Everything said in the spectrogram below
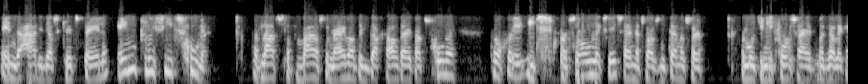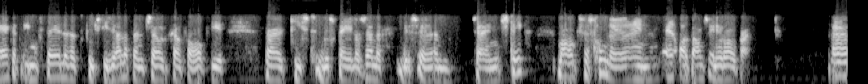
in de Adidas kit spelen, inclusief schoenen. Dat laatste verbaasde mij, want ik dacht altijd dat schoenen toch iets persoonlijks is. En net zoals een tennisser, dan moet je niet voorschrijven met welk racket hij moet spelen. Dat kiest hij zelf. En hetzelfde geldt voor hockey. Daar kiest de speler zelf dus zijn stick maar ook zijn schoenen, in, althans in Europa. Uh,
